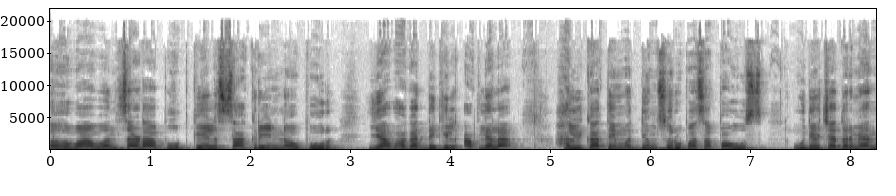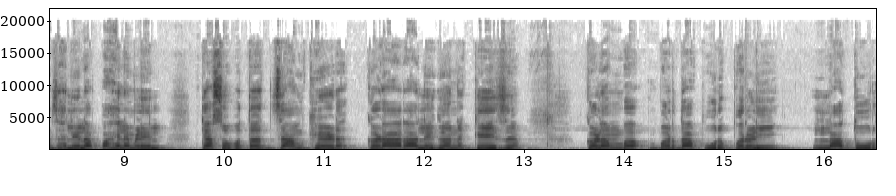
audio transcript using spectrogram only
अहवा वनसाडा भोपकेल साक्री नवपूर या भागात देखील आपल्याला हलका ते मध्यम स्वरूपाचा पाऊस उद्याच्या दरम्यान झालेला पाहायला मिळेल. त्यासोबतच जामखेड कडा रालेगण केज कळंब बर्दापूर परळी लातूर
